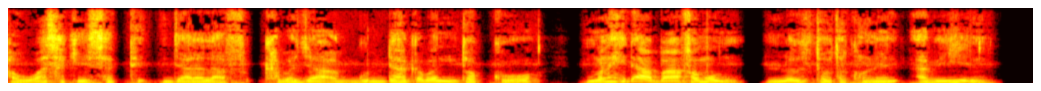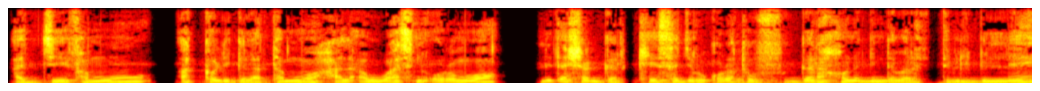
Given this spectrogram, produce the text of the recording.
hawaasa keessatti jaalalaaf kabajaa guddaa qaban tokko mana hidhaa baafamuun loltoota koloneel abiyyiin ajjeefamuu akka waliigalaatti ammoo haala hawaasni Oromoo lixa shaggar keessa jiru qoratuuf gara hona gindabaratitti bilbilee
